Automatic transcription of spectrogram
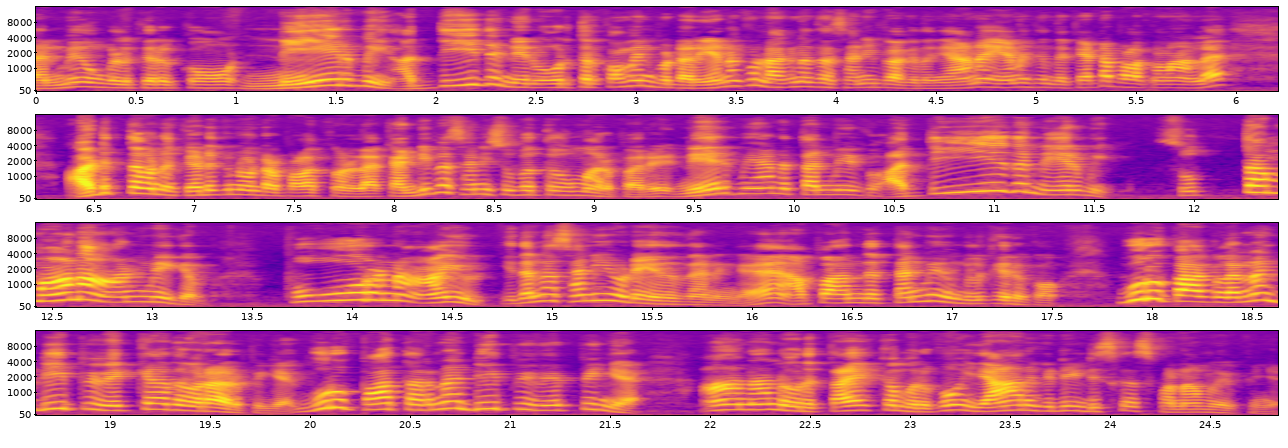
தன்மை உங்களுக்கு இருக்கும். நேர்மை அதீத நேர் ஒருத்தர் கமெண்ட் பண்ணார் எனக்கும் லக்னத்தை சனி பார்க்குதுங்க ஆனால் எனக்கு இந்த கெட்ட பழக்கம்லாம் இல்லை. அடுத்தவனை கெடுக்கணுன்ற பழக்கம் இல்லை. கண்டிப்பாக சனி சுபத்துவமாக இருப்பார். நேர்மையான தன்மை இருக்கும். அதீத நேர்மை. சுத்தமான ஆன்மீகம். பூரண ஆயுள். இதெல்லாம் சனியுடையது தானுங்க. அப்போ அந்த தன்மை உங்களுக்கு இருக்கும். குரு பார்க்கலன்னா டிபி வைக்காதவராக இருப்பீங்க. குரு பார்த்தாருன்னா டிபி வைப்பீங்க. ஆனால் ஒரு தயக்கம் இருக்கும். யாருக்கிட்டையும் டிஸ்கஸ் பண்ணாமல் வைப்பீங்க.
